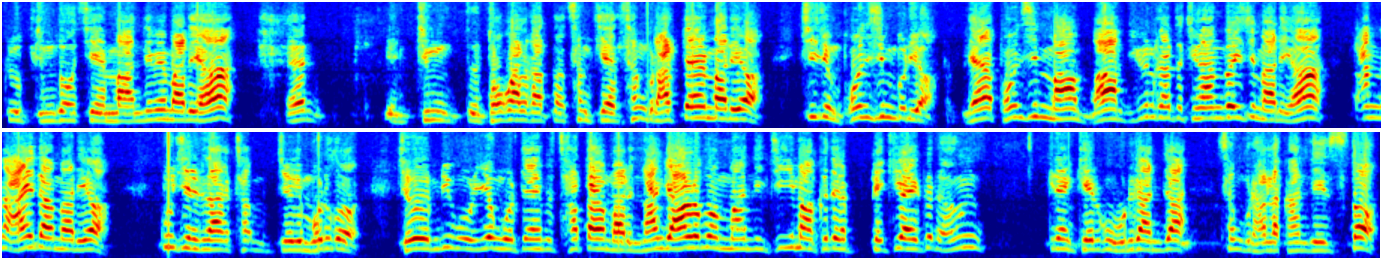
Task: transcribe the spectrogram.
그 중도시에 만되면 말이야. 예, 증, 도가를 갖다 성취해 성불할 때 말이야. 지증 본심불이야. 내 본심 마음, 마음 이걸 갖다 정한 거이지 말이야. 딴 거 아니다 말이야. 굳이 나참 저기 모르고 저 미국 영국 때문에 샀다가 말이야. 난게 알고 보면 지마 그대로 백기가 있거든. 그냥 결국 우리가 이제 성불하려고 하는 데 있어도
